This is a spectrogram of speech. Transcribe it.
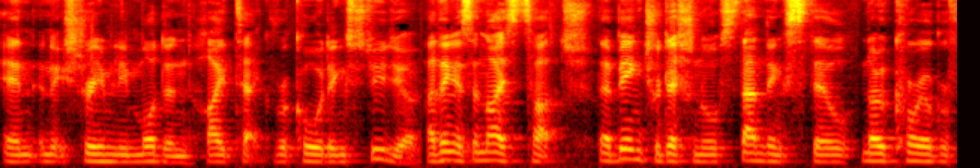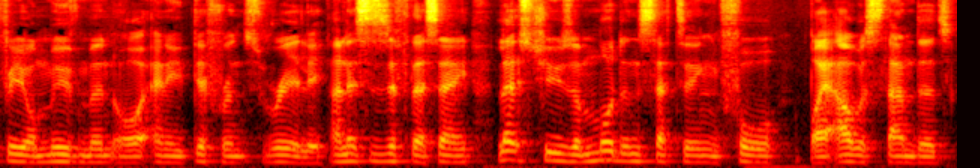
in an extremely modern high tech recording studio. I think it's a nice touch. They're being traditional, standing still, no choreography or movement or any difference really. And it's as if they're saying, let's choose a modern setting for, by our standards,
